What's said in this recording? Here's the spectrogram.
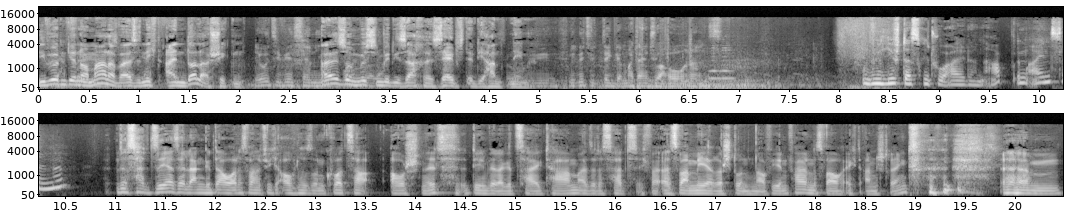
Die würden dir normalerweise nicht einen Dollar schicken. Also müssen wir die Sache selbst in die Hand nehmen. Und wie lief das Ritual dann ab im Einzelnen? Das hat sehr, sehr lang gedauert. Das war natürlich auch nur so ein kurzer Ausschnitt, den wir da gezeigt haben. Also das hat, ich war, es waren mehrere Stunden auf jeden Fall und es war auch echt anstrengend. ähm,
